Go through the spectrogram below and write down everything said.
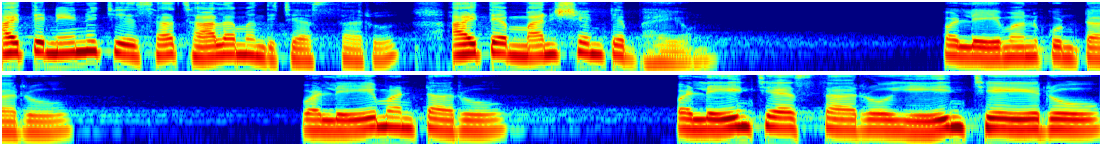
అయితే నేను చేసా చాలామంది చేస్తారు. అయితే మనిషి అంటే భయం. వాళ్ళు ఏమనుకుంటారు? వాళ్ళు ఏమంటారు? వాళ్ళు ఏం చేస్తారో ఏం చేయరో?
